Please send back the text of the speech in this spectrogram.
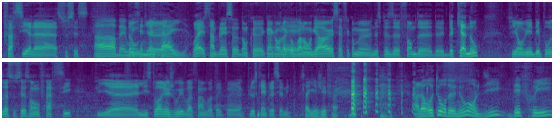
farci à la saucisse. Ah, ben oui, c'est une belle taille. Oui, c'est en plein ça. Donc, quand on la coupe en longueur, ça fait comme une espèce de forme de, de- de canot. Puis, on vient déposer la saucisse, on farcit. Puis, euh, l'histoire est jouée. Votre femme va être euh, plus qu'impressionnée. Ça y est, j'ai faim. Alors, autour de nous, on le dit, des fruits,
